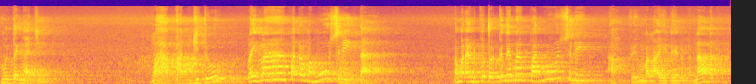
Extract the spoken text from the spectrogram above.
Mun ngaji lapat gitu. Lain lapat Allah musrik ta namun yang diputar kena lapat musrik ah pring malah itu nah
